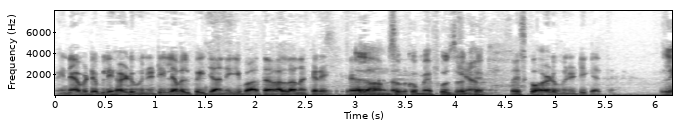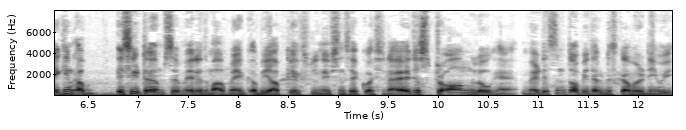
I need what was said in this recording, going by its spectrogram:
انیویٹیبلی ہرڈ امیونٹی لیول پہ ہی جانے کی بات ہے۔ اللہ نہ کرے۔ اللہ ہم سب کو محفوظ رکھے۔ تو اس کو ہرڈ امیونٹی کہتے ہیں۔ لیکن اب اسی ٹرم سے میرے دماغ میں ابھی آپ کے ایکسپلینیشن سے ایک کوشچن آیا ہے جو اسٹرانگ لوگ ہیں میڈیسن تو ابھی تک ڈسکور نہیں ہوئی۔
